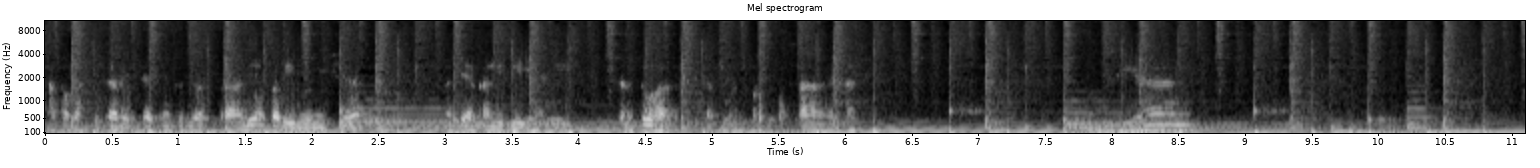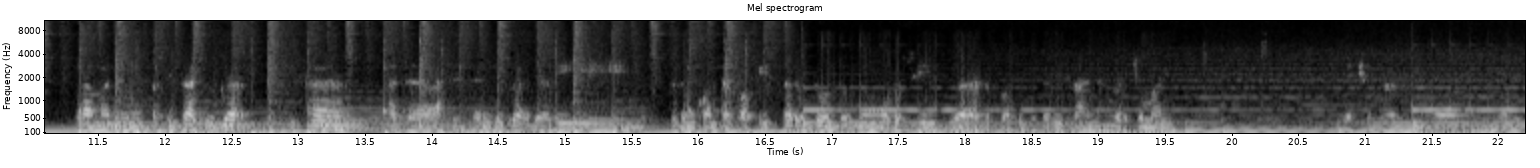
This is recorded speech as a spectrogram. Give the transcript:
apakah kita risetnya itu di Australia atau di Indonesia nanti akan dibiayai tentu harus kita buat proposal ya kan kemudian selama di universitas juga kita ada asisten juga dari student contact officer itu untuk mengurusi segala sesuatu kita di sana nggak cuman nggak cuman uh,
